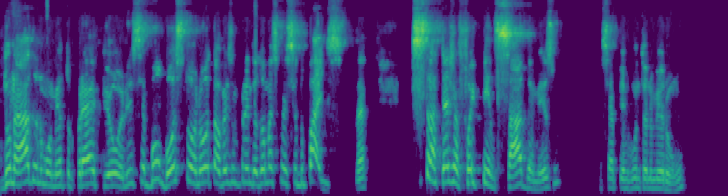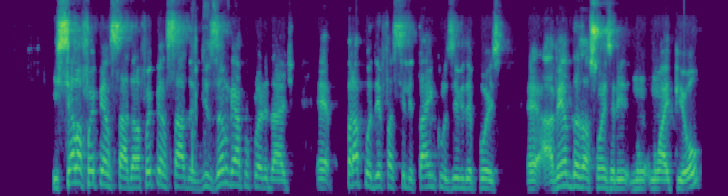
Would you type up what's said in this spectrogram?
do nada, no momento pré-IPO ali, você bombou, se tornou talvez o empreendedor mais conhecido do país. Né? Essa estratégia foi pensada mesmo? Essa é a pergunta número um. E se ela foi pensada, ela foi pensada visando ganhar popularidade é, para poder facilitar, inclusive, depois é, a venda das ações ali no, no IPO.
